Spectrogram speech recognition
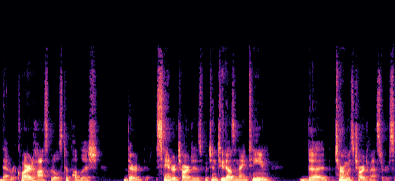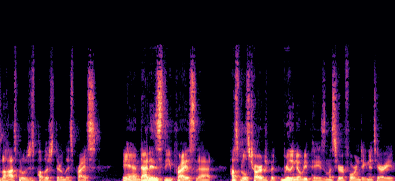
that required hospitals to publish their standard charges, which in 2019, the term was charge master. So the hospital just published their list price. And that is the price that hospitals charge, but really nobody pays unless you're a foreign dignitary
